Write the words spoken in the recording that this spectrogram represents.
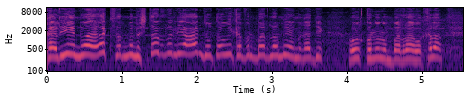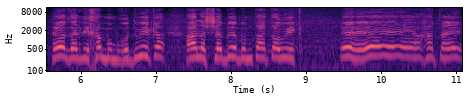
قاريين أكثر من الشطر اللي عنده تويك في البرلمان غاديك ويقولوا لهم برا وقرا هذا اللي خمم غدويك على الشباب نتاع تويك. إيه،, إيه إيه حتى إيه.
